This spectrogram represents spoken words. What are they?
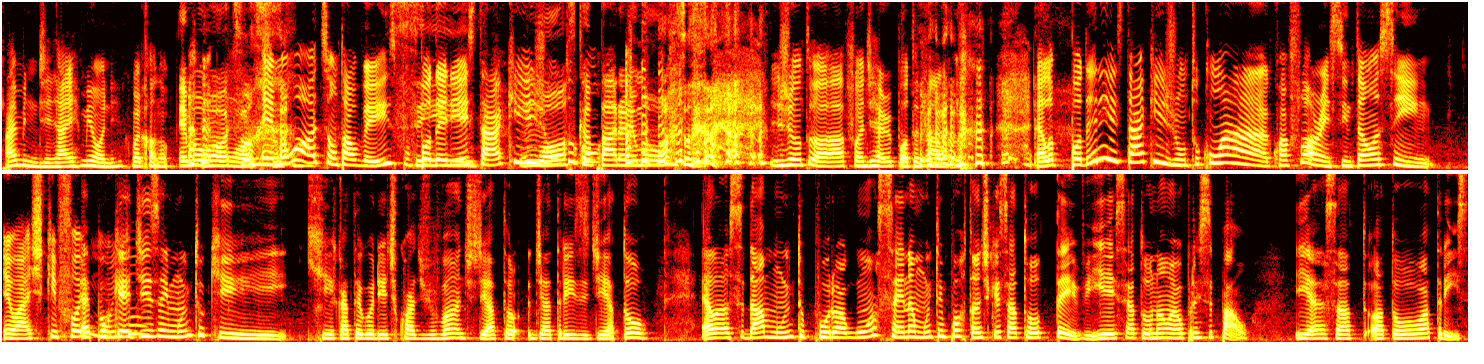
Ai, menina, a Hermione. Como é que é o nome? Emma Watson. Emma Watson, talvez, Sim. poderia estar aqui um junto Oscar com... para Emma Watson. Junto, a fã de Harry Potter falando. Ela poderia estar aqui junto com a, com a Florence. Então, assim, eu acho que foi é porque muito... dizem muito que, que a categoria de coadjuvante, de, ator, de atriz e de ator, ela se dá muito por alguma cena muito importante que esse ator teve. E esse ator não é o principal. E essa at- ator ou atriz.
